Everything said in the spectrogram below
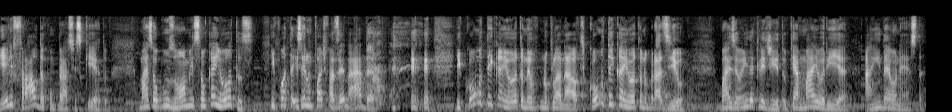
e ele frauda com o braço esquerdo. Mas alguns homens são canhotos. Enquanto isso, ele não pode fazer nada. nada. e como tem canhoto no, no Planalto? Como tem canhoto no Brasil? Mas eu ainda acredito que a maioria ainda é honesta.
